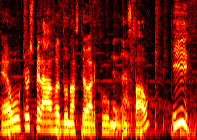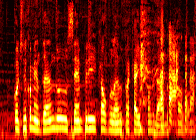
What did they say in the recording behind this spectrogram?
é o que eu esperava do nosso teórico principal. E continue comentando, sempre calculando pra cair pro convidado, por favor.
